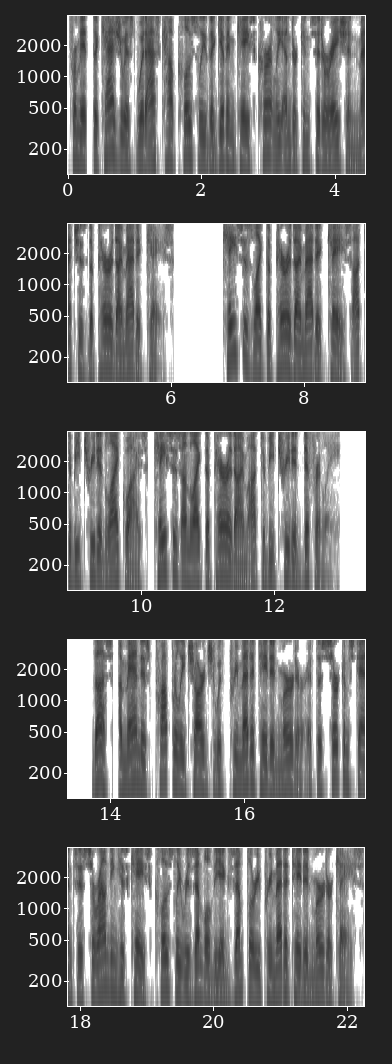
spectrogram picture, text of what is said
From it, the casuist would ask how closely the given case currently under consideration matches the paradigmatic case. Cases like the paradigmatic case ought to be treated likewise, cases unlike the paradigm ought to be treated differently. Thus, a man is properly charged with premeditated murder if the circumstances surrounding his case closely resemble the exemplary premeditated murder case.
